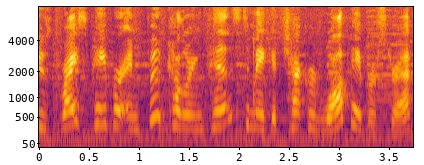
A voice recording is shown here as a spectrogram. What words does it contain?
Used rice paper and food coloring pins to make a checkered wallpaper strip.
